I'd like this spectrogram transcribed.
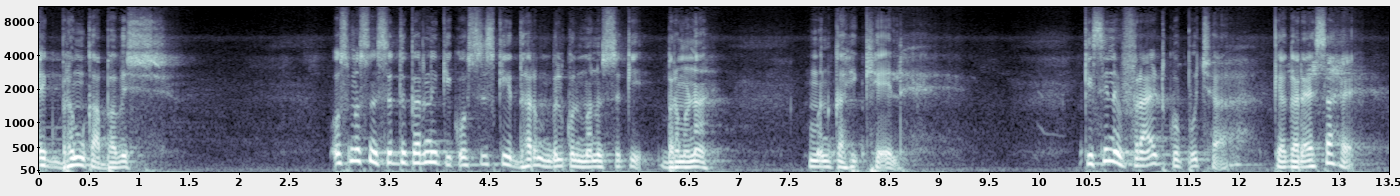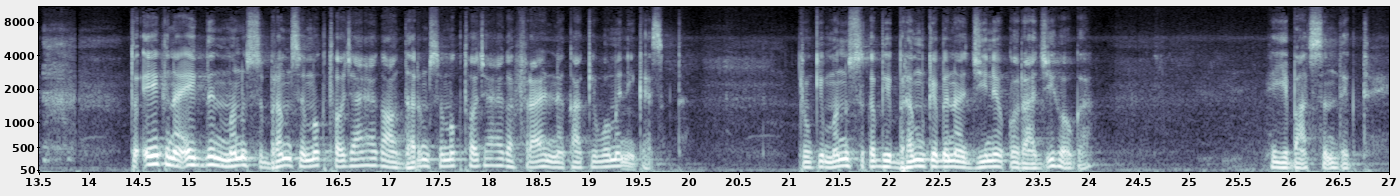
एक भ्रम का भविष्य। उसमें उसने सिद्ध करने की कोशिश की, धर्म बिल्कुल मनुष्य की भ्रमणा है। मन का ही खेल है। किसी ने फ्राइड को पूछा कि अगर ऐसा है तो एक ना एक दिन मनुष्य भ्रम से मुक्त हो जाएगा और धर्म से मुक्त हो जाएगा। फ्रायड ने कहा कि वो मैं नहीं कह सकता। क्योंकि मनुष्य कभी भ्रम के बिना जीने को राज़ी होगा। ये बात संदिग्ध है।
